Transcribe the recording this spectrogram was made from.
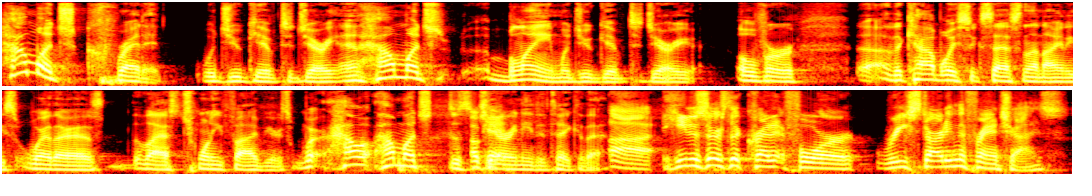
How much credit would you give to Jerry and how much blame would you give to Jerry over uh, the Cowboy success in the '90s, whereas the last 25 years. Where, how how much does okay. Jerry need to take of that? Uh, he deserves the credit for restarting the franchise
